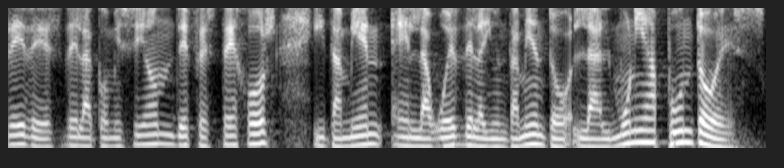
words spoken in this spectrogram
redes de la Comisión de Festejos y también en la web del Ayuntamiento, laalmunia.es.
